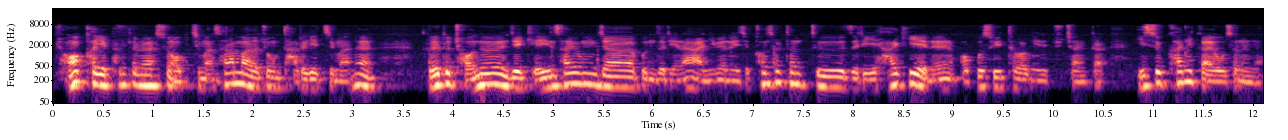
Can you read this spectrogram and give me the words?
정확하게 판결을 할 수는 없지만 사람마다 조금 다르겠지만은 그래도 저는 이제 개인 사용자분들이나 아니면 이제 컨설턴트들이 하기에는 Burp Suite가 굉장히 좋지 않을까. 익숙하니까요, 우선은요.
